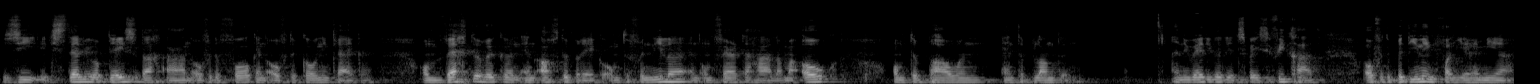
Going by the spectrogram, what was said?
Zie, ik stel u op deze dag aan over de volk en over de koninkrijken. Om weg te rukken en af te breken, om te vernielen en omver te halen. Maar ook om te bouwen en te planten. En nu weet ik dat dit specifiek gaat over de bediening van Jeremia.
